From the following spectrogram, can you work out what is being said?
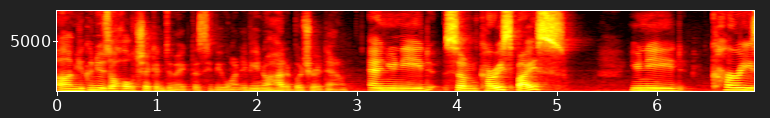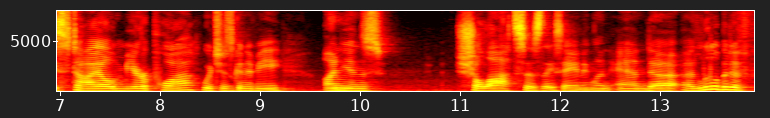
Um, you can use a whole chicken to make this if you want, if you know how to butcher it down. And you need some curry spice. You need curry style mirepoix, which is going to be onions, shallots, as they say in England, and uh, a little bit of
